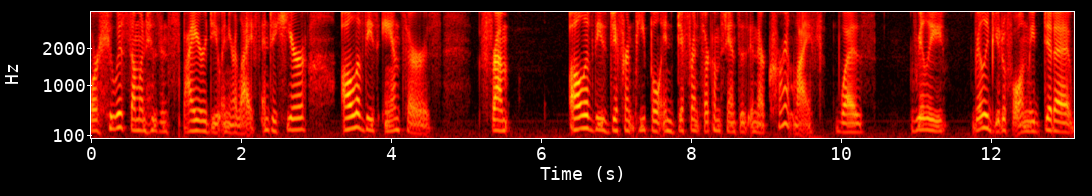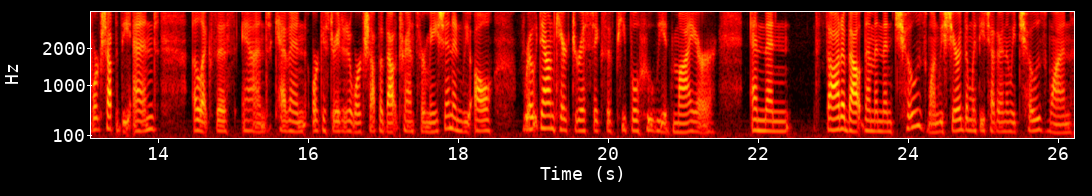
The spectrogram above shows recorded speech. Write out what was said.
Or who is someone who's inspired you in your life? And to hear all of these answers from all of these different people in different circumstances in their current life was really really beautiful. And we did a workshop at the end alexis and kevin orchestrated a workshop about transformation and we all wrote down characteristics of people who we admire and then thought about them and then chose one. We shared them with each other and then we chose one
